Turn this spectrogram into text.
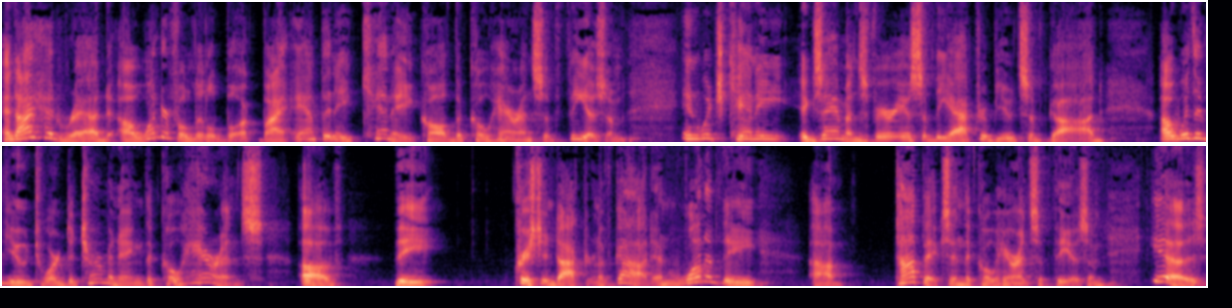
And I had read a wonderful little book by Anthony Kenny called The Coherence of Theism, in which Kenny examines various of the attributes of God uh, with a view toward determining the coherence of the Christian doctrine of God. And one of the uh, topics in the coherence of theism is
